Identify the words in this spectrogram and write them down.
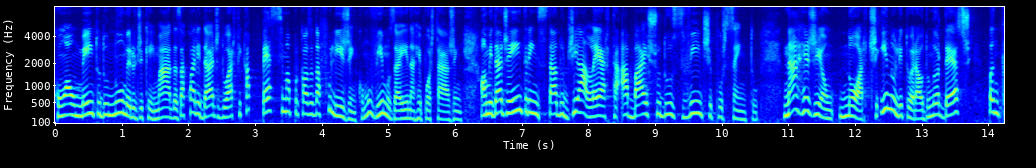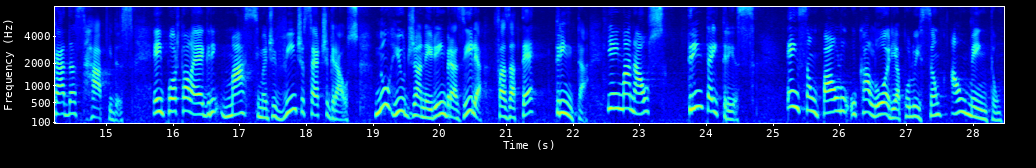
Com o aumento do número de queimadas, a qualidade do ar fica péssima por causa da fuligem, como vimos aí na reportagem. A umidade entra em estado de alerta abaixo dos 20%. Na região norte e no litoral do Nordeste, pancadas rápidas. Em Porto Alegre, máxima de 27 graus. No Rio de Janeiro e em Brasília, faz até 30. E em Manaus, 33. Em São Paulo, o calor e a poluição aumentam.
